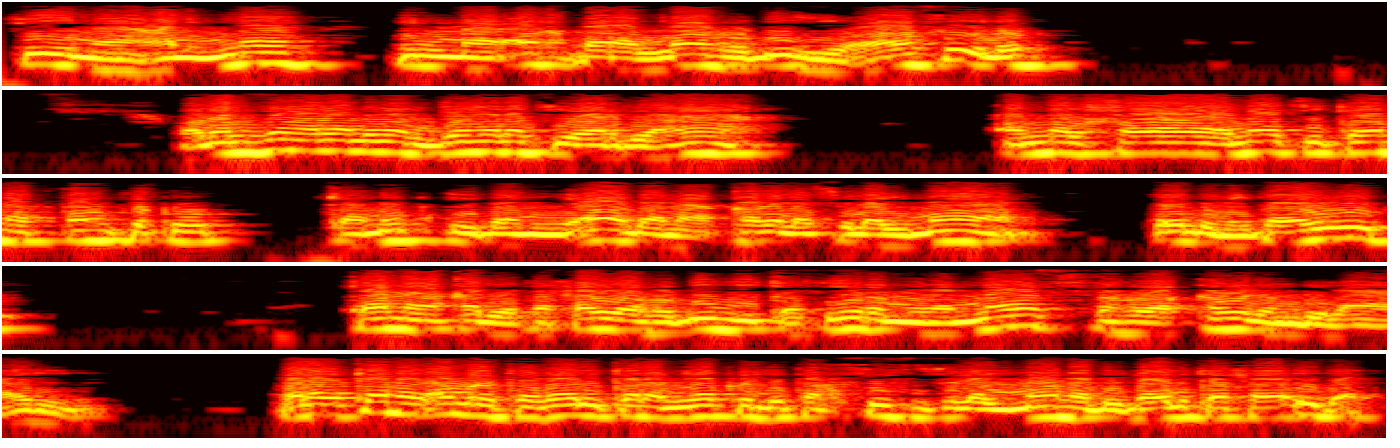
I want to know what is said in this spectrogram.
فيما علمناه مما أخبر الله به ورسوله. ومن زعم من الجهلة والرعاع أن الحيوانات كانت تنطق كنطق بني آدم قبل سليمان ابن داود كما قد يتفوه به كثير من الناس فهو قول بلا علم. ولو كان الأمر كذلك لم يكن لتخصيص سليمان بذلك فائدة.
